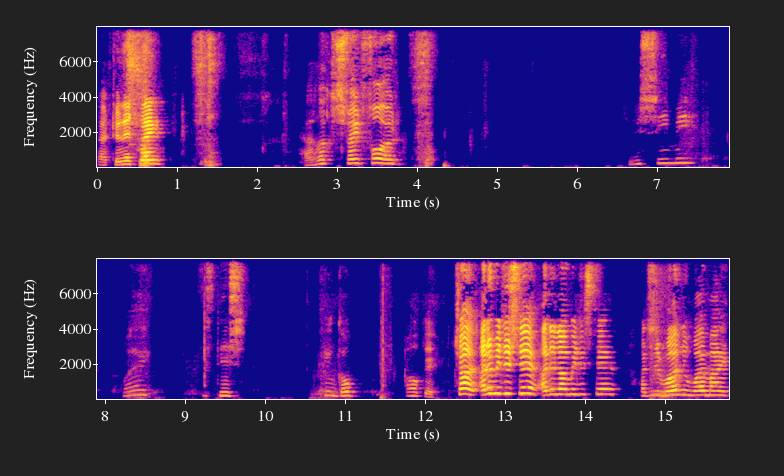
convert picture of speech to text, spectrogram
I turn this way. I look straight forward. Can you see me? Why is this? Can go. Okay, John. I didn't mean to stare. I did not mean to stare. I just wondering why my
